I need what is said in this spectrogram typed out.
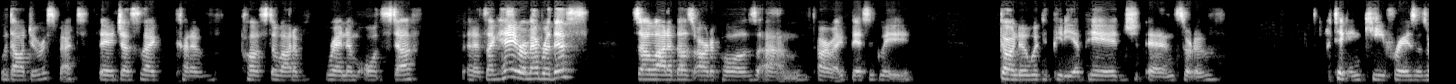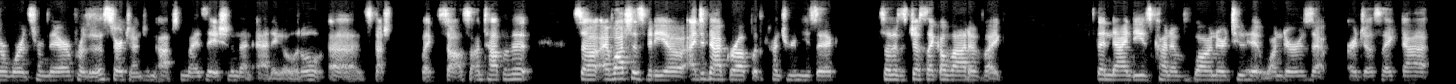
with all due respect they just like kind of post a lot of random old stuff. And it's like hey remember this? So a lot of those articles um, are like basically going to a Wikipedia page and sort of taking key phrases or words from there for the search engine optimization and then adding a little uh, special like sauce on top of it. So I watched this video. I did not grow up with country music, so there's just like a lot of like the 90s kind of one or two hit wonders that are just like not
